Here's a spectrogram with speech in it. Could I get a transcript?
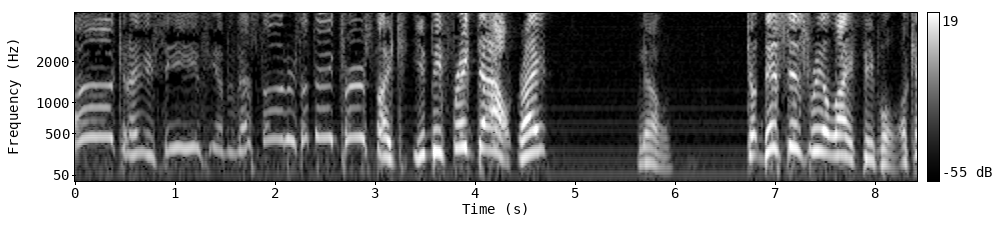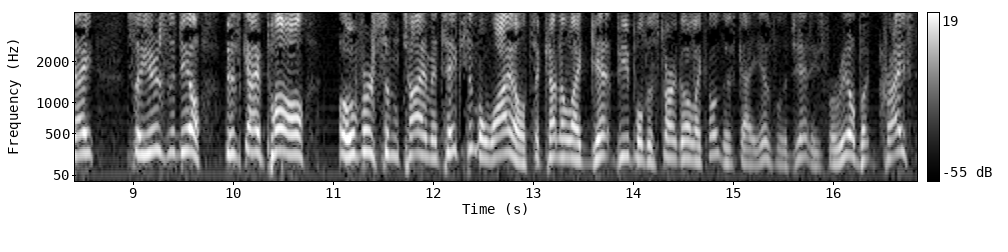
"Oh, can I see if you have a vest on or something first? Like you'd be freaked out, right? No, this is real life, people. Okay, so here's the deal: this guy Paul, over some time, it takes him a while to kind of like get people to start going like, "Oh, this guy is legit. He's for real." But Christ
